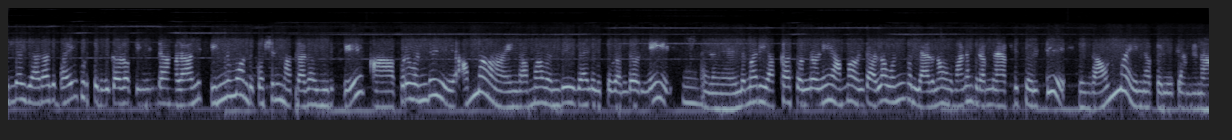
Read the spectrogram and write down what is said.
இல்ல யாராவது பயம் கொடுத்துருக்காங்க அப்படி நின்றாங்களான்னு இன்னமும் அந்த கொஸ்டின் மார்க்கா தான் இருக்கு அப்புறம் வந்து அம்மா எங்க அம்மா வந்து வேலை விட்டு வந்த உடனே ம். அஹ் இந்த மாதிரி அக்கா சொன்ன உடனே அம்மா வந்து அதெல்லாம் ஒண்ணும் இல்ல அதெல்லாம் உங்க மனம் பிரம்ம அப்படி சொல்லிட்டு எங்க அம்மா என்ன பண்ணிட்டாங்கன்னா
